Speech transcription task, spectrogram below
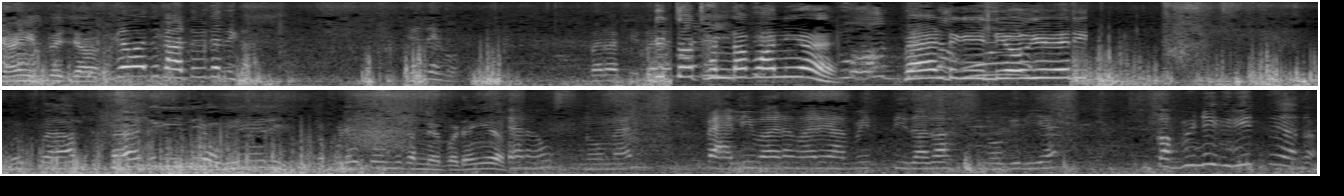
यहीं पे जा उसके बाद दिखाते दिखा। ये देखो बर्फ़ ही बर्फ़। ठंडा पानी है। पैंट गीली होगी मेरी। पैंट गीली होगी मेरी। कपड़े चेंज करने पड़ेंगे स्नोमैन पहली बार हमारे यहाँ पे इतनी ज़्यादा स्नो गिरी है। कभी नहीं गिरी इतनी ज़्यादा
